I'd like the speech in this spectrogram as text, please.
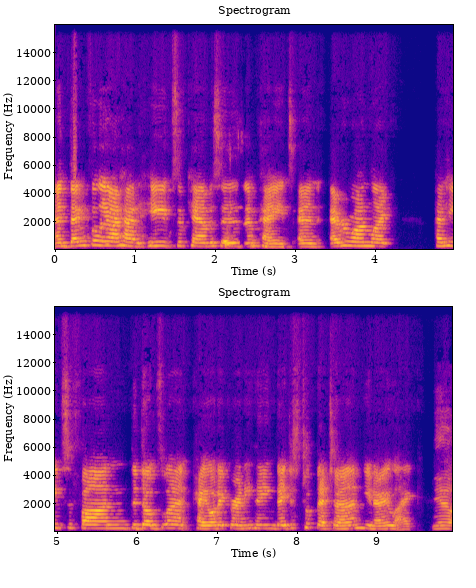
And thankfully, I had heaps of canvases and paints, and everyone like had heaps of fun. The dogs weren't chaotic or anything. They just took their turn, you know, like Yeah.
